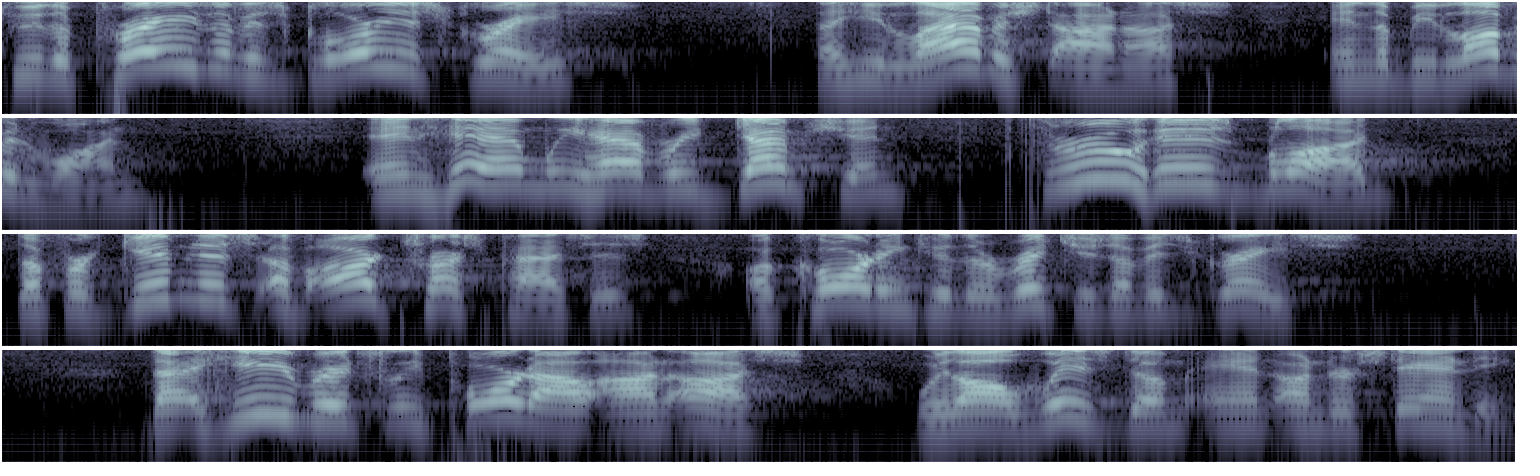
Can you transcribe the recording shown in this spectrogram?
To the praise of His glorious grace that He lavished on us in the Beloved One, in Him we have redemption through His blood, the forgiveness of our trespasses according to the riches of His grace that he richly poured out on us with all wisdom and understanding.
